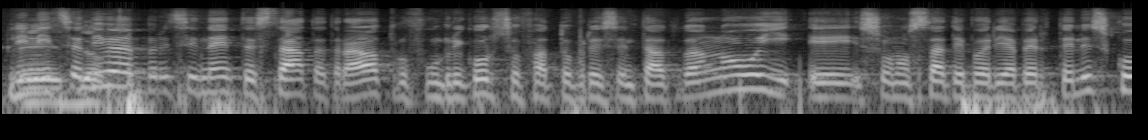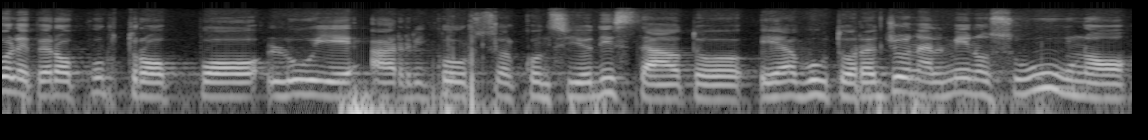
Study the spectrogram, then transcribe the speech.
L'iniziativa del Presidente è stata, tra l'altro fu un ricorso fatto presentato da noi e sono state poi riaperte le scuole, però purtroppo lui ha ricorso al Consiglio di Stato e ha avuto ragione almeno su uno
